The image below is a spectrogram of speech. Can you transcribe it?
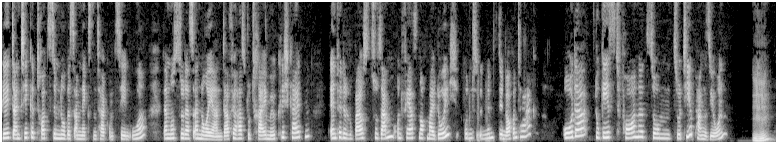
gilt dein Ticket trotzdem nur bis am nächsten Tag um 10 Uhr. Dann musst du das erneuern. Dafür hast du drei Möglichkeiten. Entweder du baust zusammen und fährst nochmal durch und nimmst dir noch einen Tag. Oder du gehst vorne zum, zur Tierpension. Mhm.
